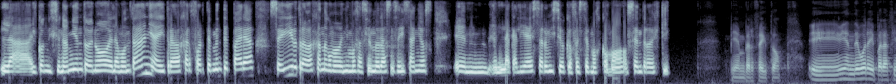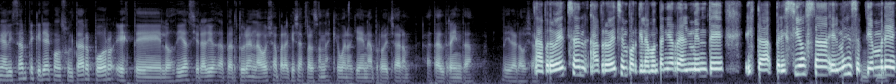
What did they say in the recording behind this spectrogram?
la, el condicionamiento de nuevo de la montaña y trabajar fuertemente para seguir trabajando como venimos haciendo hace seis años en, en la calidad de servicio que ofrecemos como centro de esquí. Bien, perfecto. Eh, bien, Débora, y para finalizar te quería consultar por este, los días y horarios de apertura en la olla para aquellas personas que bueno quieren aprovechar hasta el 30 Aprovechen, aprovechen porque la montaña realmente está preciosa. El mes de septiembre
